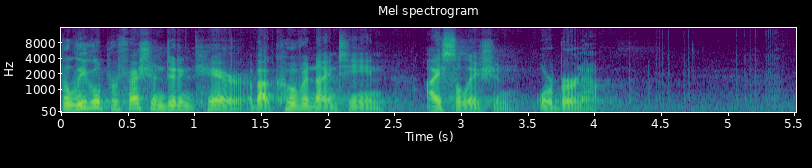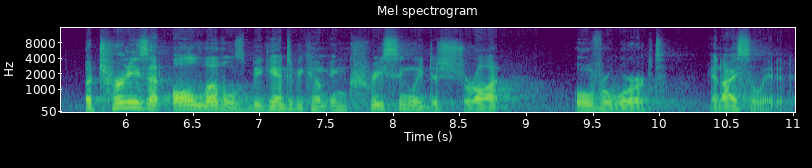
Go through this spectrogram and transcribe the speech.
The legal profession didn't care about COVID 19, isolation, or burnout. Attorneys at all levels began to become increasingly distraught, overworked, and isolated.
